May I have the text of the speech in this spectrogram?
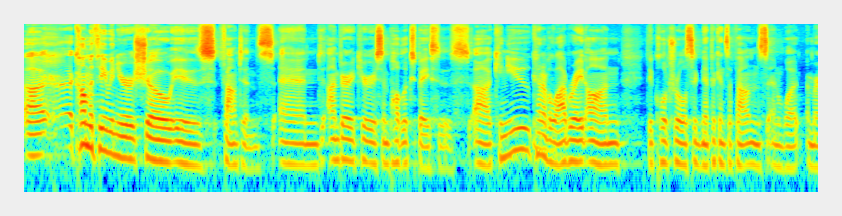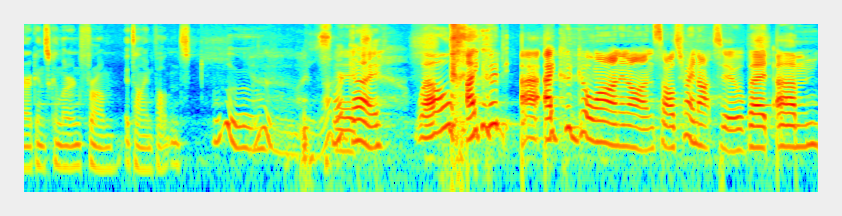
Uh, a common theme in your show is fountains, and I'm very curious in public spaces. Uh, can you kind of elaborate on the cultural significance of fountains and what Americans can learn from Italian fountains? Ooh, I smart it. guy. Well, I could I, I could go on and on, so I'll try not to. But um,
